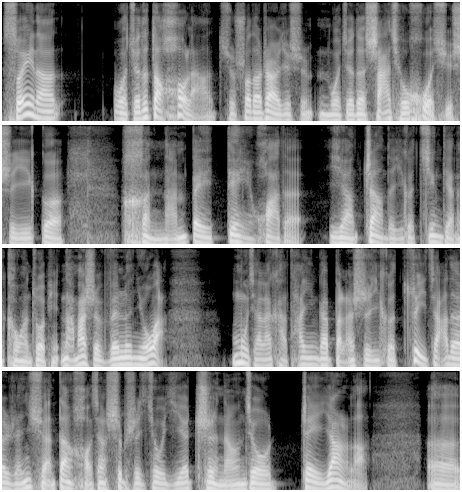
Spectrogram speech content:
所以呢。我觉得到后来啊，就说到这儿，就是我觉得《沙丘》或许是一个很难被电影化的一样这样的一个经典的科幻作品。哪怕是维伦纽瓦，目前来看，他应该本来是一个最佳的人选，但好像是不是就也只能就这样了？呃，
